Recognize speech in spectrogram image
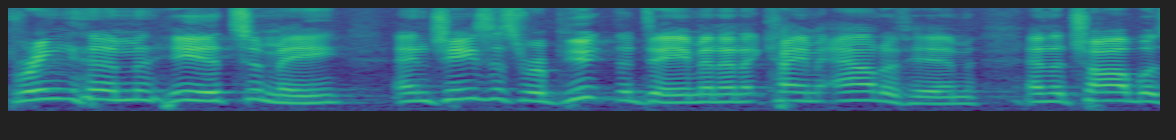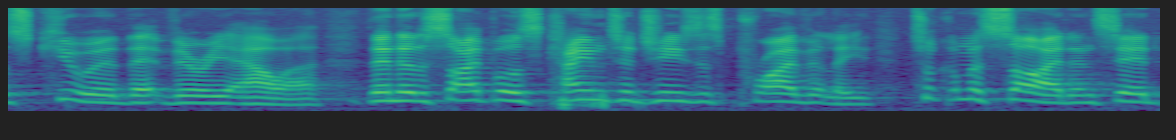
Bring him here to me. And Jesus rebuked the demon, and it came out of him, and the child was cured that very hour. Then the disciples came to Jesus privately, took him aside, and said,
